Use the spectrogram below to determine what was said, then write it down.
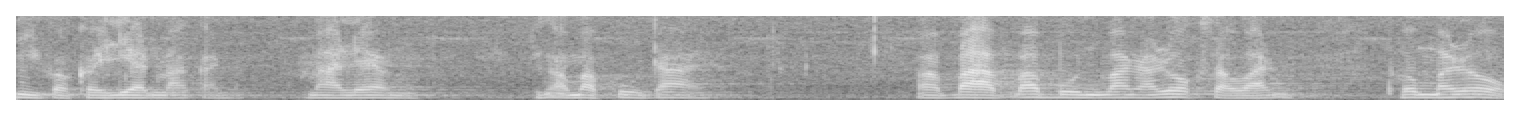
นี่ก็เคยเรียนมากัน มาแล้วจึงเอามาพูดได้ว่าบาปว่าบุญวานรกสวรรค์พรมโลก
